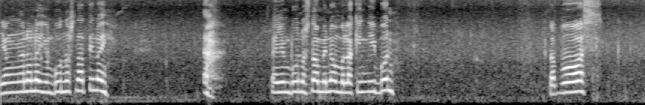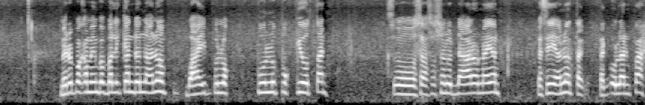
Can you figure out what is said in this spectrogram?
yung ano na, yung bonus natin oy. Ah, ay yung bonus namin no, malaking ibon. Tapos meron pa kaming babalikan doon na ano, bahay pulok pulo pukyutan. So sa susunod na araw na 'yon. Kasi ano, tag, tag-ulan pa.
